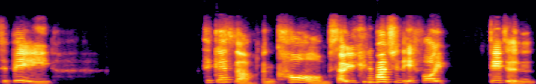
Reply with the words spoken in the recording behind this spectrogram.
to be together and calm. So you can imagine if I didn't.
